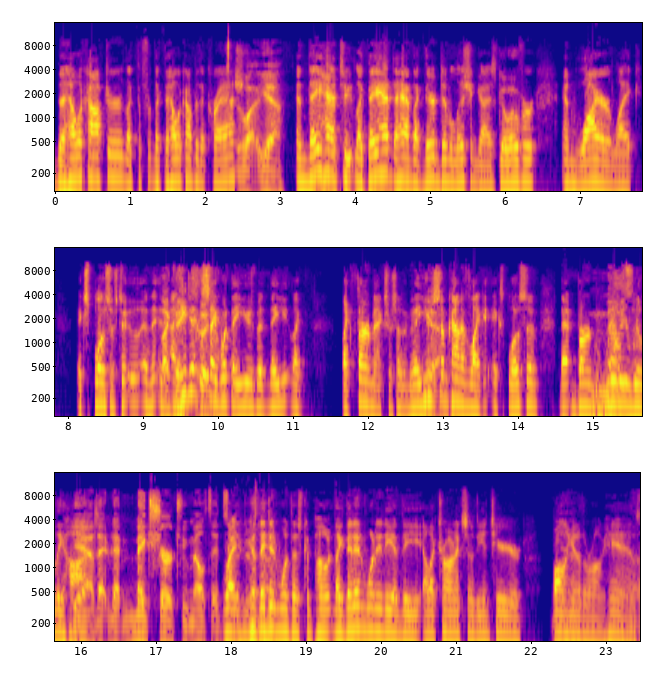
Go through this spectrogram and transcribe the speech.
the helicopter, like the like the helicopter that crashed, Yeah, and they had to like they had to have like their demolition guys go over and wire like explosives to, and Like he didn't say couldn't- what they used, but they like like Thermex or something. They used Yeah. some kind of like explosive that burned really, it. really hot. Yeah, that that makes sure to melt it. so right because they no- didn't want those components like they didn't want any of the electronics or the interior falling into the wrong hands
